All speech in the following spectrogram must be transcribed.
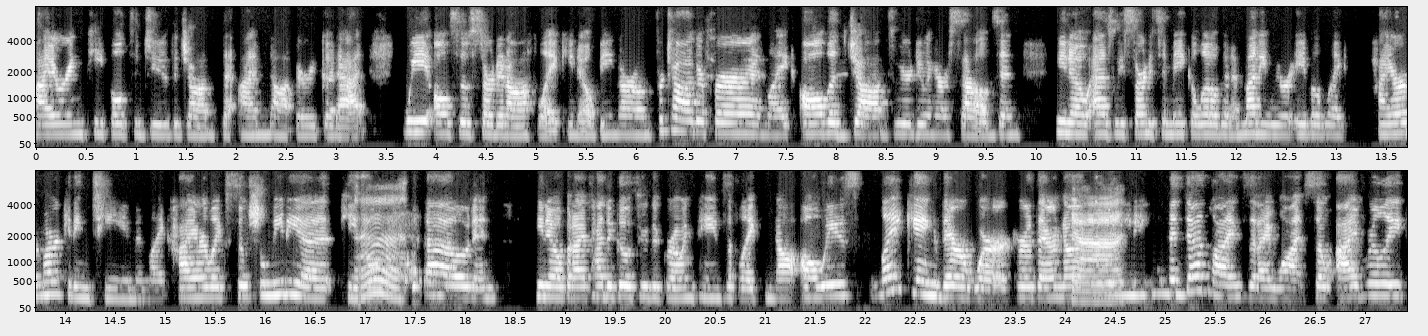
hiring people to do the jobs that I'm not very good at. We also started off like, you know, being our own photographer and like all the jobs we were doing ourselves. And, you know, as we started to make a little bit of money, we were able to like hire a marketing team and like hire like social media people yeah. out and you know, but I've had to go through the growing pains of like not always liking their work or they're not yeah. really meeting the deadlines that I want. So I've really,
